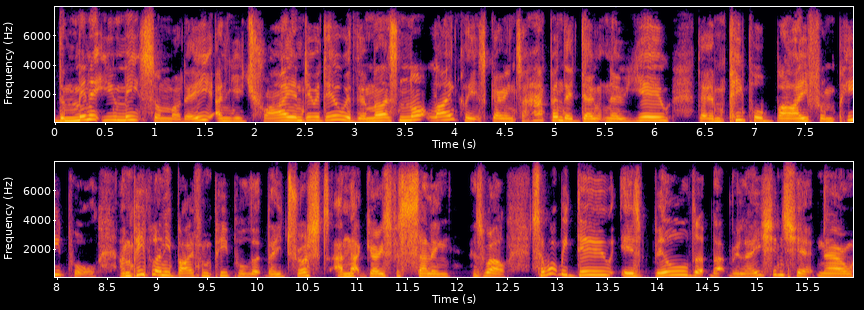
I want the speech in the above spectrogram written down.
The minute you meet somebody and you try and do a deal with them, well, it's not likely it's going to happen. They don't know you. Then people buy from people, and people only buy from people that they trust, and that goes for selling as well. So what we do is build up that relationship. Now,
